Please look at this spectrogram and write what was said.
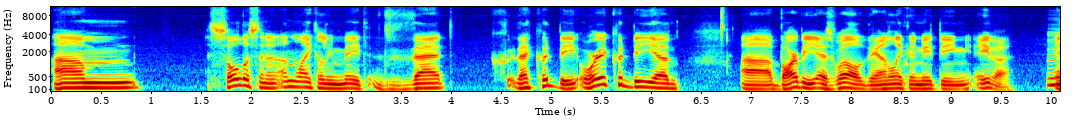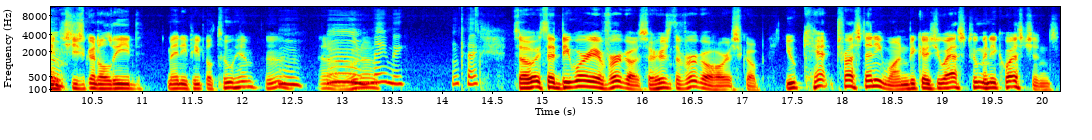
Um, solace and an unlikely mate. That that could be, or it could be uh, uh, Barbie as well. The unlikely mate being Ava, and Mm. she's going to lead many people to him. Huh? Mm. I don't know. Who Mm, maybe. Okay. So it said, "Be wary of Virgo." So here's the Virgo horoscope. You can't trust anyone because you ask too many questions.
